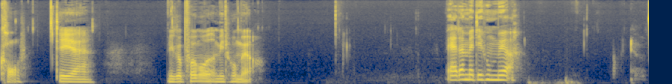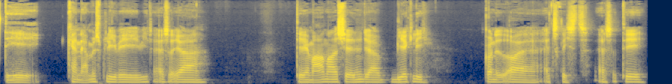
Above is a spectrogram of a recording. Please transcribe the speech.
Kort. Det er, vi går på mod mit humør. Hvad er der med det humør? Det kan nærmest blive ved evigt. Altså jeg, det er meget, meget sjældent, jeg virkelig går ned og er, er trist. Altså det,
